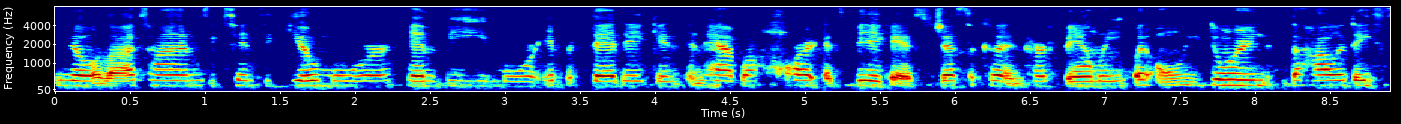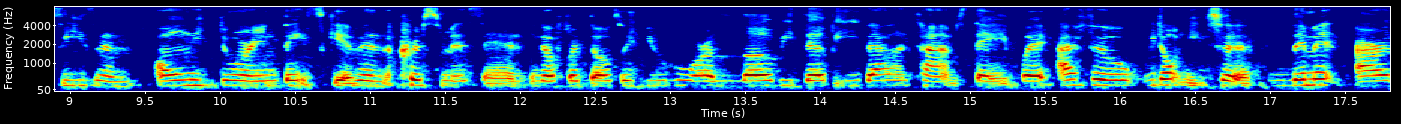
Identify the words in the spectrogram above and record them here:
You know, a lot of times we tend to give more and be more empathetic and, and have a heart as big as Jessica and her family, but only during the holiday season, only during Thanksgiving, Christmas, and, you know, for those of you who are lovey dovey, Valentine's Day. But I feel we don't need to limit our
